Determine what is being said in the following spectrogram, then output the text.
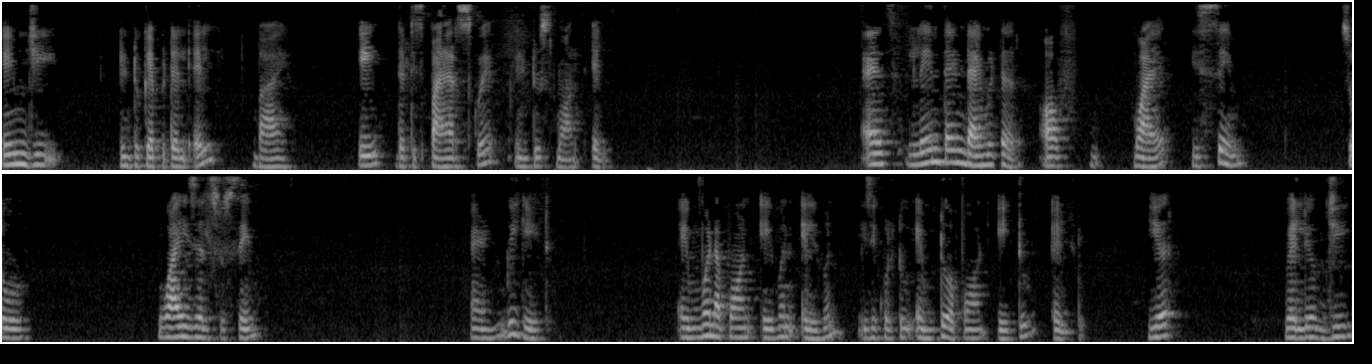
mg into capital L by a that is pi r square into small l. As length and diameter of wire is same, so y is also same and we get m1 upon a1 l1 is equal to m2 upon a2 l2. Here value of g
